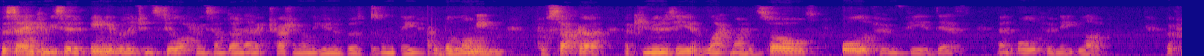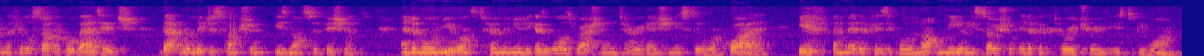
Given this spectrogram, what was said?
The same can be said of any religion still offering some dynamic traction on the universal need for belonging, for succor, a community of like-minded souls, all of whom fear death and all of whom need love. But from the philosophical vantage, that religious function is not sufficient, and a more nuanced hermeneutic as well as rational interrogation is still required, if a metaphysical and not merely social edificatory truth is to be won.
